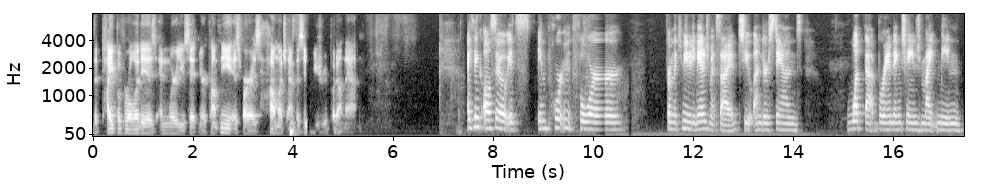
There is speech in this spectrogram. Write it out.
the type of role it is and where you sit in your company as far as how much emphasis you should put on that. I think also it's important for from the community management side to understand what that branding change might mean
